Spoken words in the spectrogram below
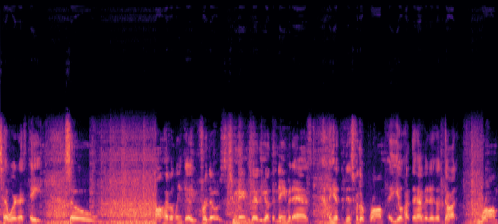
to where it has eight. So I'll have a link uh, for those two names there that you have to name it as. And you have to do this for the ROM. You'll have to have it as a dot ROM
